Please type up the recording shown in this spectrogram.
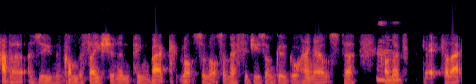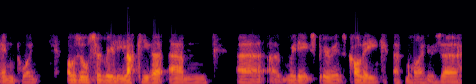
have a, a, Zoom conversation and ping back lots and lots of messages on Google Hangouts to mm-hmm. kind of get to that endpoint. I was also really lucky that um, uh, a really experienced colleague of mine, who's a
